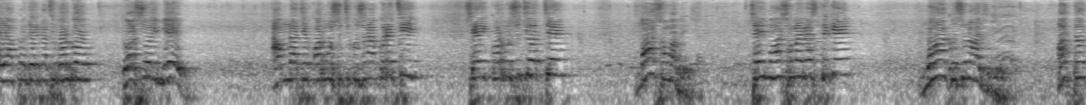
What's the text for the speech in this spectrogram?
তাই আপনাদের কাছে বলব, দশই মে, আমরা যে কর্মসূচি ঘোষণা করেছি, সেই কর্মসূচি হচ্ছে মহাসমাবেশ। সেই মহাসমাবেশ থেকে মহা ঘোষণা আসবে। অর্থাৎ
